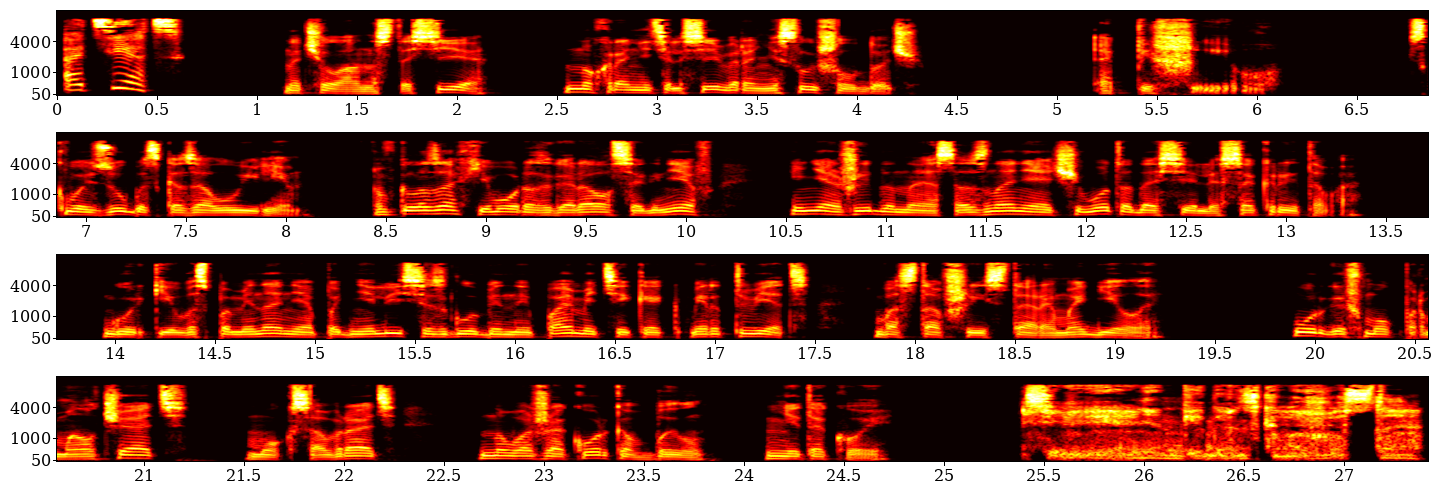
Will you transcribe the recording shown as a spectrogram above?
«Отец!» — начала Анастасия, но хранитель Севера не слышал дочь. «Опиши его», — сквозь зубы сказал Уильям. В глазах его разгорался гнев и неожиданное осознание чего-то доселе сокрытого. Горькие воспоминания поднялись из глубины памяти, как мертвец, восставший из старой могилы. Ургаш мог промолчать, мог соврать, но вожак орков был не такой. «Северянин гигантского роста,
